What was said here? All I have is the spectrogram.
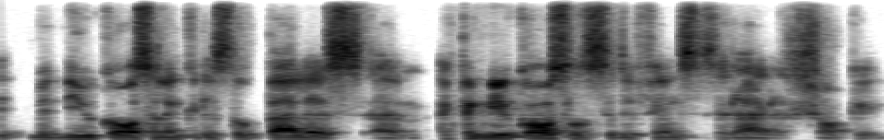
het met Newcastle en Crystal Palace, um, ek dink Newcastle se defense is regtig shocking.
